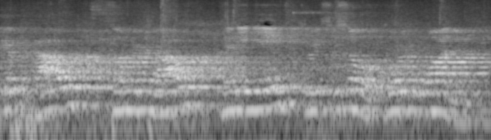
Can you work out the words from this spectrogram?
Jacob Howe, Summer Chow, Ning, Teresa So, quarter one.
